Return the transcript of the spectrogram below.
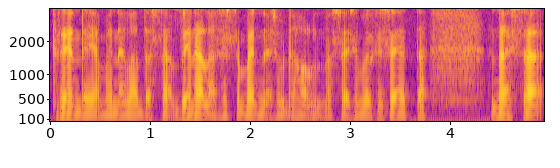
trendejä meneillään tässä venäläisessä menneisyyden hallinnassa. Esimerkiksi se, että näissä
